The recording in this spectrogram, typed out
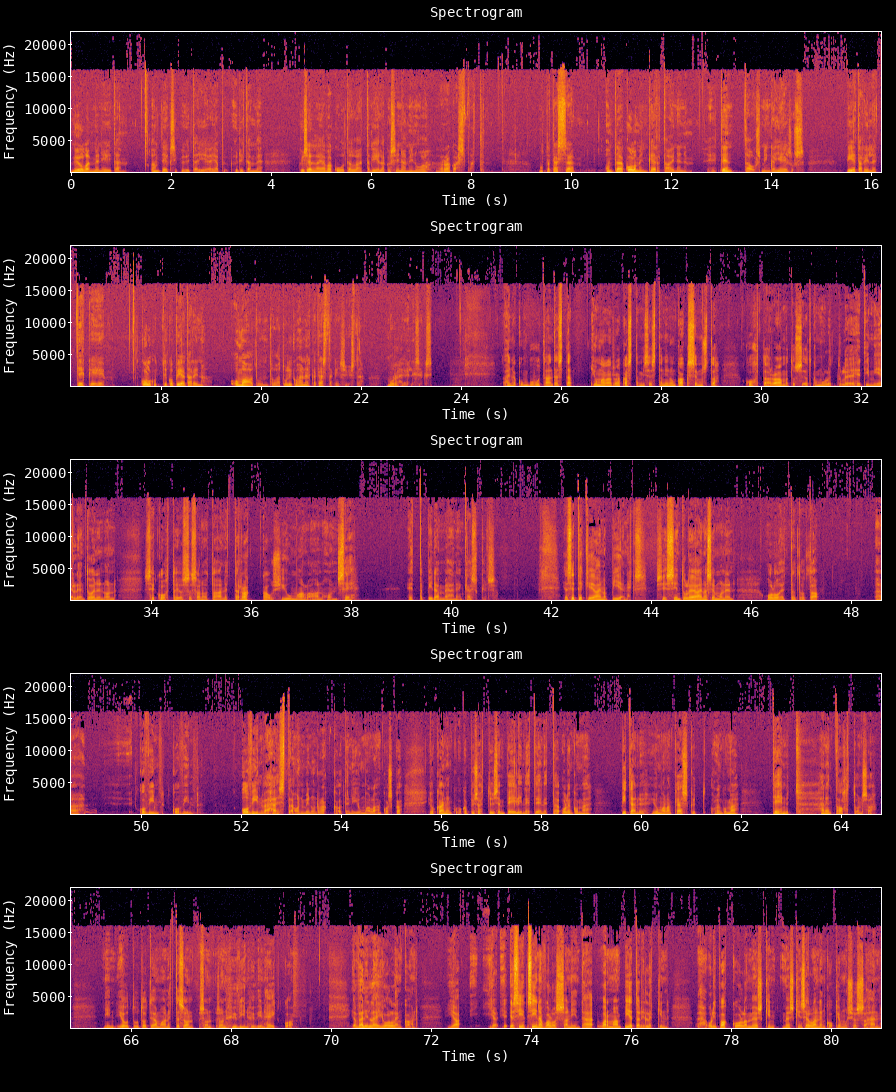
me olemme niitä anteeksi pyytäjiä ja yritämme kysellä ja vakuutella, että vieläkö sinä minua rakastat. Mutta tässä on tämä kolminkertainen tenttaus, minkä Jeesus Pietarille tekee. Kolkuttiko Pietarin omaa tuntoa? Tuliko hän ehkä tästäkin syystä murheelliseksi? Aina kun puhutaan tästä Jumalan rakastamisesta, niin on kaksi semmoista kohtaa raamatussa, jotka mulle tulee heti mieleen. Toinen on se kohta, jossa sanotaan, että rakkaus Jumalaan on se, että pidämme hänen käskynsä. Ja se tekee aina pieneksi. Siis siinä tulee aina semmoinen olo, että tota, ää, kovin, kovin, kovin vähäistä on minun rakkauteni Jumalaan, koska jokainen, joka pysähtyy sen peilin eteen, että olenko mä pitänyt Jumalan käskyt, olenko mä tehnyt hänen tahtonsa, niin joutuu toteamaan, että se on, se on, se on hyvin, hyvin heikkoa. Ja välillä ei ollenkaan. Ja, ja, ja, siinä valossa niin tämä varmaan Pietarillekin oli pakko olla myöskin, myöskin sellainen kokemus, jossa hän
